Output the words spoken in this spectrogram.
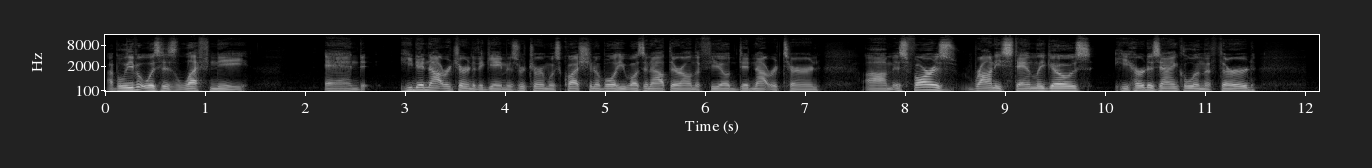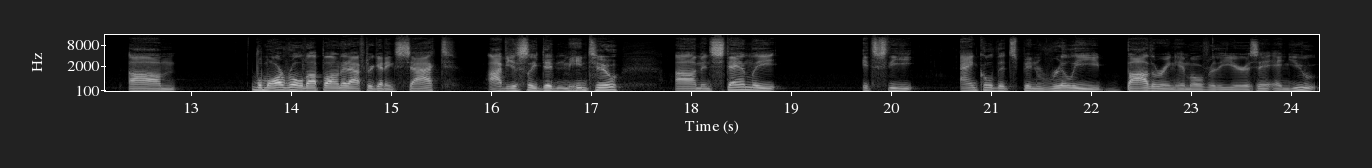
I believe it was his left knee, and he did not return to the game. His return was questionable. He wasn't out there on the field, did not return. Um, as far as Ronnie Stanley goes, he hurt his ankle in the third. Um, Lamar rolled up on it after getting sacked. Obviously, didn't mean to. Um, and Stanley, it's the ankle that's been really bothering him over the years, and you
